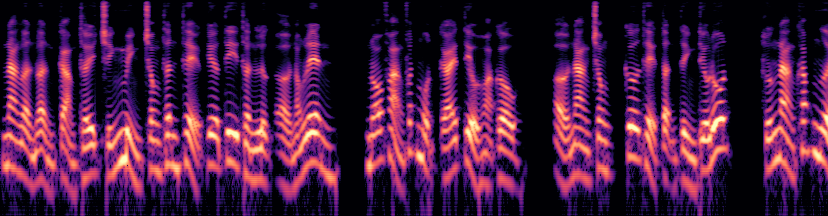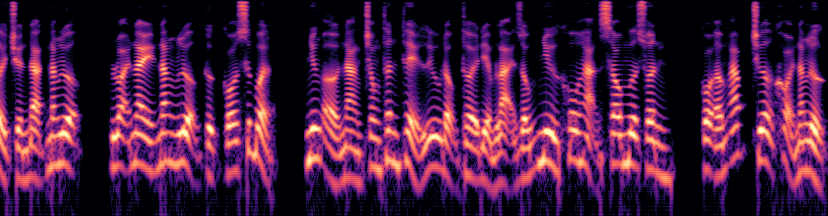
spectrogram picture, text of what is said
nàng ẩn ẩn cảm thấy chính mình trong thân thể kia ti thần lực ở nóng lên, nó phảng phất một cái tiểu hỏa cầu, ở nàng trong cơ thể tận tình tiêu đốt, hướng nàng khắp người truyền đạt năng lượng, loại này năng lượng cực có sức bật, nhưng ở nàng trong thân thể lưu động thời điểm lại giống như khô hạn sau mưa xuân, có ấm áp chưa khỏi năng lực.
